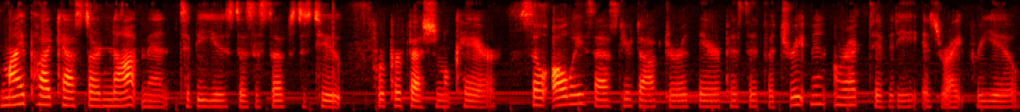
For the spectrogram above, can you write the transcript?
My podcasts are not meant to be used as a substitute for professional care, so always ask your doctor or therapist if a treatment or activity is right for you.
